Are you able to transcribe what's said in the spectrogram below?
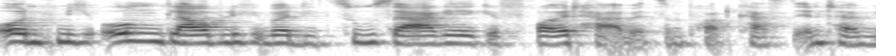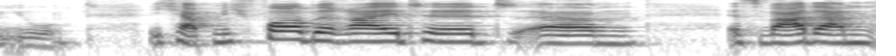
und mich unglaublich über die Zusage gefreut habe zum Podcast-Interview. Ich habe mich vorbereitet. Ähm, es war dann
